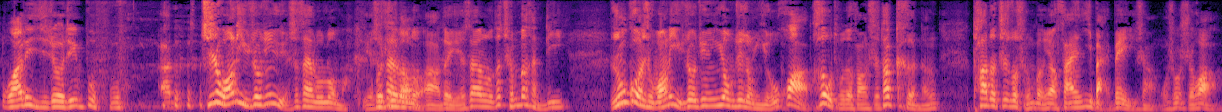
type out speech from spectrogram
瓦力宇宙军不服。啊，其实《王力宇宙军》也是赛璐珞嘛，也是赛璐珞啊，对，也是赛璐珞，它成本很低。如果是《王力宇宙军》用这种油画厚涂的方式，它可能它的制作成本要翻一百倍以上。我说实话，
